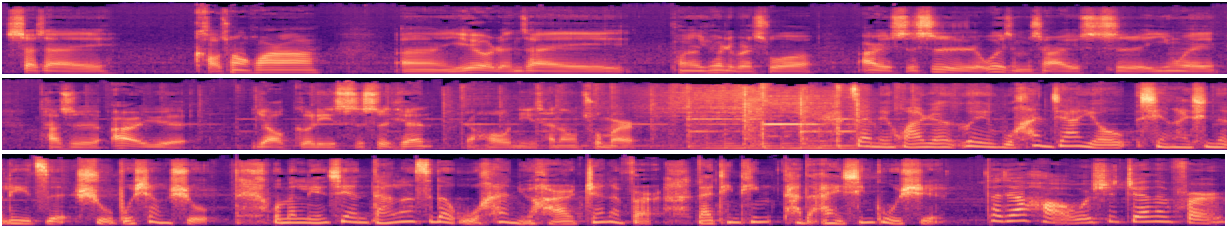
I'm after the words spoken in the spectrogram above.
晒晒烤串花啊，嗯、呃，也有人在朋友圈里边说，二月十四日为什么是二月十四日？因为它是二月要隔离十四天，然后你才能出门。在美华人为武汉加油献爱心的例子数不胜数。我们连线达拉斯的武汉女孩 Jennifer 来听听她的爱心故事。大家好，我是 Jennifer。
